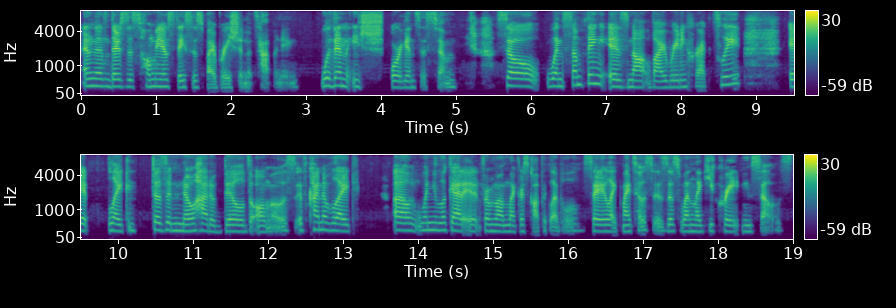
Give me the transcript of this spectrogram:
And then there's this homeostasis vibration that's happening within each organ system. So when something is not vibrating correctly, it like doesn't know how to build almost. It's kind of like uh, when you look at it from a microscopic level, say like mitosis is when like you create new cells.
